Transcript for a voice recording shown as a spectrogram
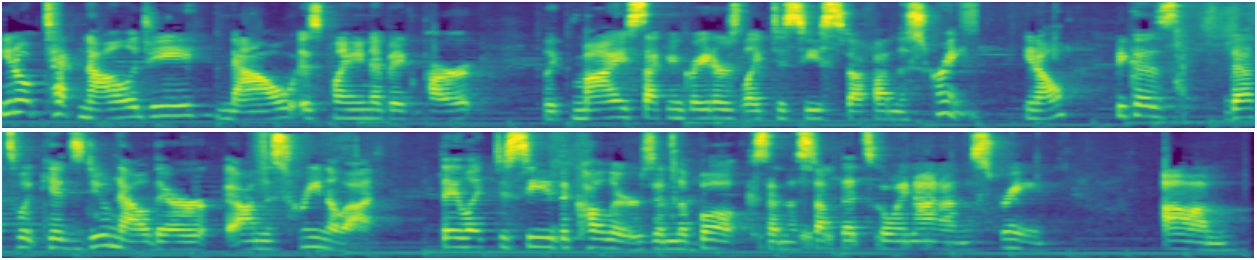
you know, technology now is playing a big part. Like my second graders like to see stuff on the screen, you know? because that's what kids do now. They're on the screen a lot. They like to see the colors and the books and the stuff that's going on on the screen. Um,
